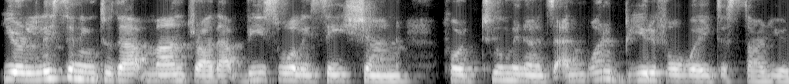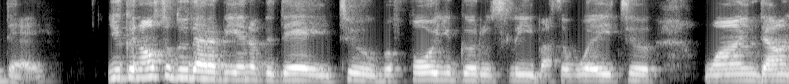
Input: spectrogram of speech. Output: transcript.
you're listening to that mantra, that visualization for two minutes. And what a beautiful way to start your day you can also do that at the end of the day too before you go to sleep as a way to wind down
